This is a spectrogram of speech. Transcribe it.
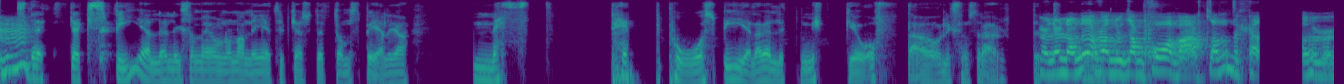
Mm. skräck, skräckspel liksom, av någon anledning är typ kanske typ de spel jag mest pepp på att spela väldigt mycket och ofta och liksom sådär. Typ. Om det är för att du kan påverka lite själv.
